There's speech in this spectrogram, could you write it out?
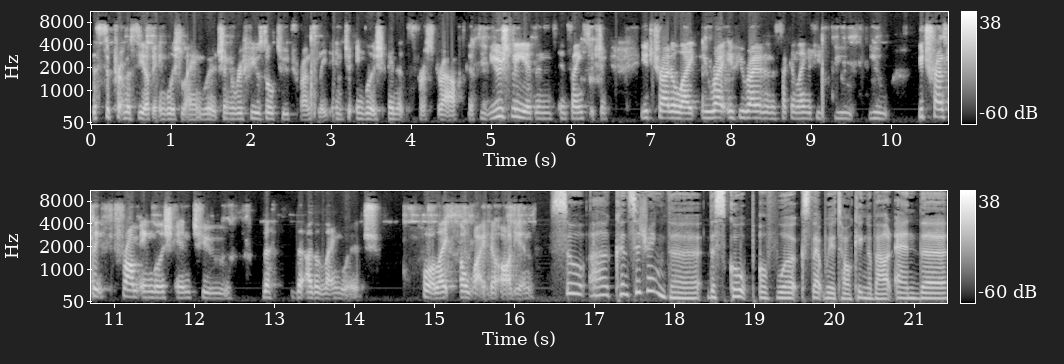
the supremacy of English language and refusal to translate into English in its first draft. Because usually, as in, in science fiction, you try to like you write if you write it in the second language, you you you, you translate from English into the the other language for like a wider audience. So, uh, considering the the scope of works that we're talking about and the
